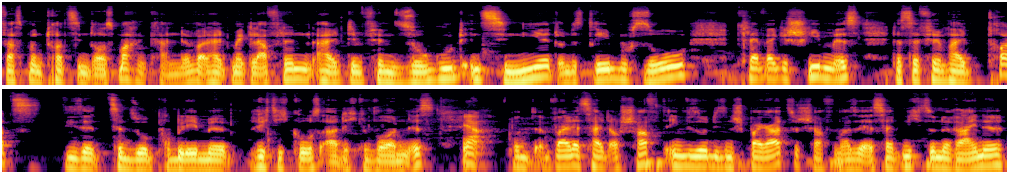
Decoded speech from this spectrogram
was man trotzdem draus machen kann, ne? weil halt McLaughlin halt den Film so gut inszeniert und das Drehbuch so clever geschrieben ist, dass der Film halt trotz diese Zensurprobleme richtig großartig geworden ist. Ja. Und weil es halt auch schafft, irgendwie so diesen Spagat zu schaffen. Also er ist halt nicht so eine reine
